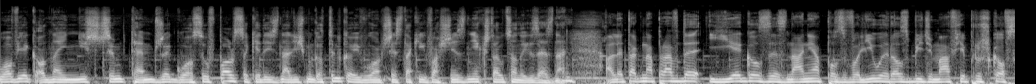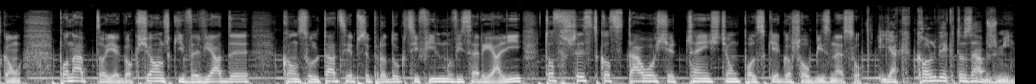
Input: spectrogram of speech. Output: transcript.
Człowiek o najniższym tembrze głosu w Polsce. Kiedyś znaliśmy go tylko i wyłącznie z takich właśnie zniekształconych zeznań. Ale tak naprawdę jego zeznania pozwoliły rozbić mafię pruszkowską. Ponadto jego książki, wywiady, konsultacje przy produkcji filmów i seriali to wszystko stało się częścią polskiego show biznesu. Jakkolwiek to zabrzmi,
